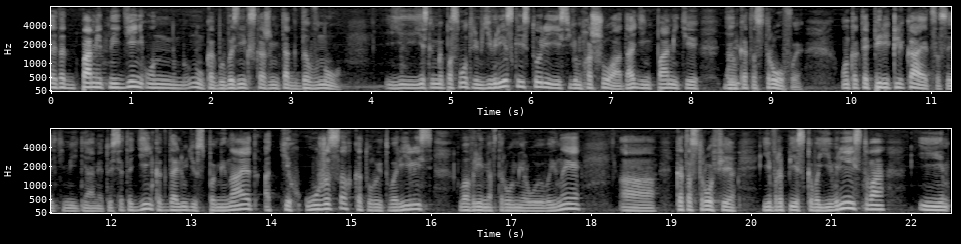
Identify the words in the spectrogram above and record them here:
этот памятный день, он, ну, как бы возник, скажем так, давно. И если мы посмотрим в еврейской истории, есть Йом Хашуа, да, день памяти, день катастрофы. Он как-то перекликается с этими днями. То есть это день, когда люди вспоминают о тех ужасах, которые творились во время Второй мировой войны, о катастрофе европейского еврейства. И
